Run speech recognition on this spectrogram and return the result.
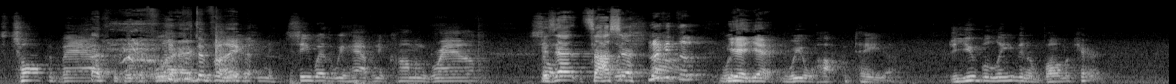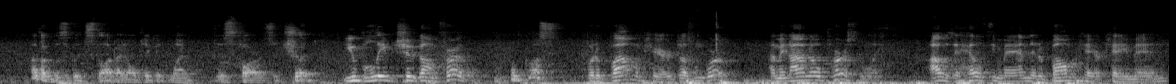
to talk about flag. the flag, see whether we have any common ground. Is that Sacha? Look at the- Yeah, yeah. Real hot potato. Do you believe in Obamacare? I thought it was a good start. I don't think it went as far as it should. You believe it should have gone further? Of course. But Obamacare doesn't work. I mean, I know personally. I was a healthy man, then Obamacare came in.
